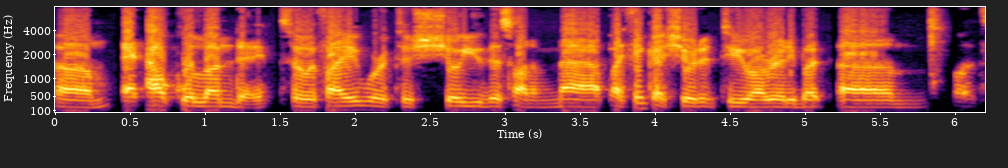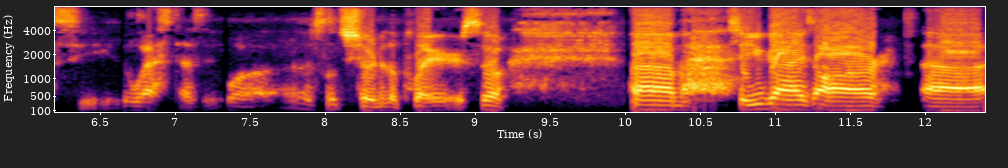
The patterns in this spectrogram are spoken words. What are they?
um, at Alqualondë. So if I were to show you this on a map, I think I showed it to you already, but um, let's see the west as it was. Let's show to the players. So um, so you guys are uh,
